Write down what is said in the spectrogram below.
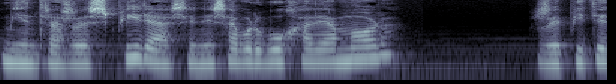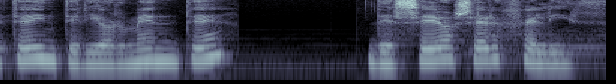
Mientras respiras en esa burbuja de amor, repítete interiormente, deseo ser feliz.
